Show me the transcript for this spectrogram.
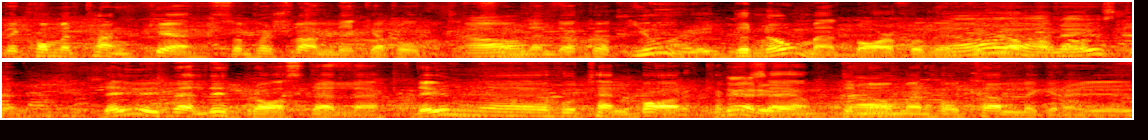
det kom en tanke som försvann lika fort Ja. som den dök upp. Jo, The Nomad Bar får vi inte Ja, glömma ja, nej, just det. Det är ju ett väldigt bra ställe. Det är ju en uh, hotellbar kan Det man det säga. ju. The Ja. Nomad Hotel ligger den i.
